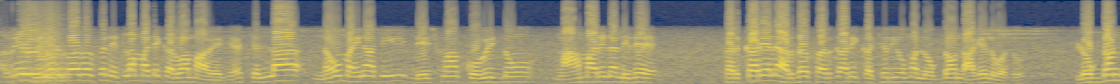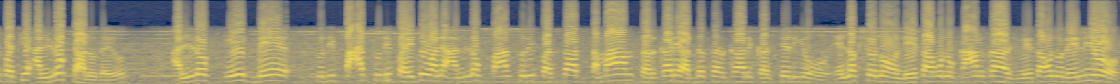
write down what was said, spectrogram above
હવે વિરોધ પ્રદર્શન એટલા માટે કરવામાં આવે છે. છેલ્લા નવ મહિનાથી દેશમાં કોવિડનું મહામારીના લીધે સરકારી અને અર્ધ સરકારી કચેરીઓમાં લોકડાઉન લાગેલું હતું. લોકડાઉન પછી અનલોક ચાલુ થયું. અનલોક એક, બે સુધી, પાંચ સુધી પડ્યું અને અનલોક પાંચ સુધી પડતા તમામ સરકારી અર્ધ સરકારી કચેરીઓ ઇલેક્શનો નેતાઓનું કામકાજ, નેતાઓનું રેલીઓ,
